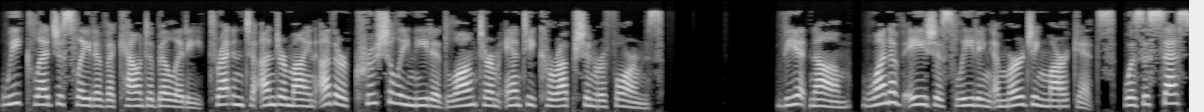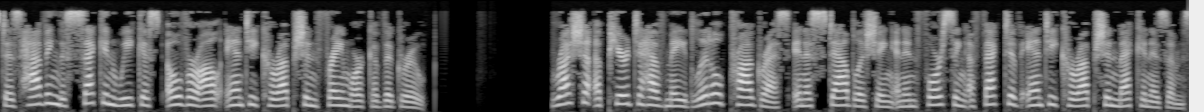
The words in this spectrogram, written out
Weak legislative accountability threatened to undermine other crucially needed long-term anti-corruption reforms. Vietnam, one of Asia's leading emerging markets, was assessed as having the second weakest overall anti-corruption framework of the group. Russia appeared to have made little progress in establishing and enforcing effective anti-corruption mechanisms,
